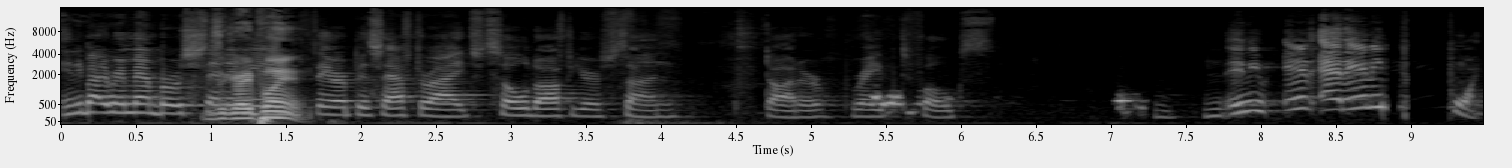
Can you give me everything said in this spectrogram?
Anybody remember sending great in point. therapists after I sold off your son, daughter, raped folks? Any, in, at any point?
